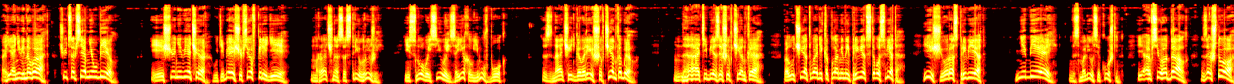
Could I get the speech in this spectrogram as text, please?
а я не виноват, чуть совсем не убил!» «Еще не вечер, у тебя еще все впереди!» Мрачно сострил рыжий и с новой силой заехал ему в бок. «Значит, говоришь, Шевченко был?» «На тебе за Шевченко! Получи от Вадика пламенный привет с того света! Еще раз привет!» «Не бей!» — взмолился Кошкин. «Я все отдал! За что?»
